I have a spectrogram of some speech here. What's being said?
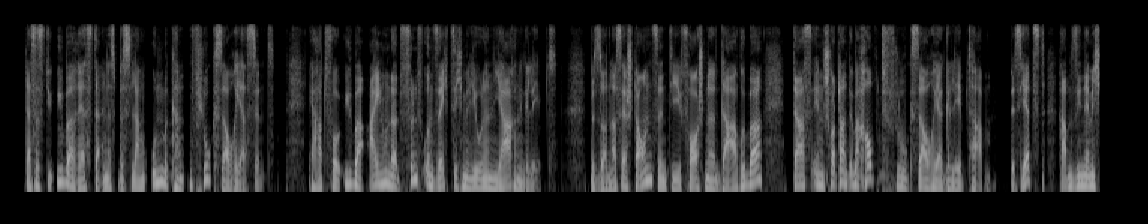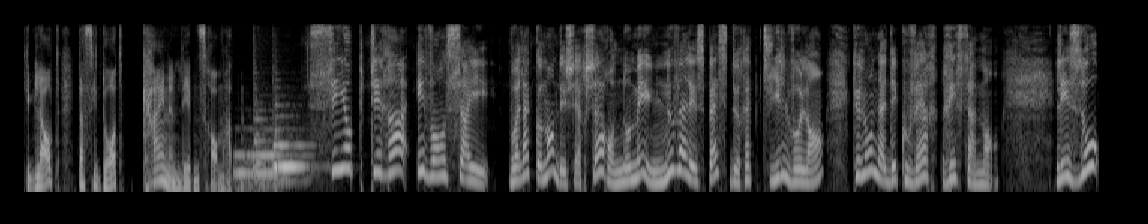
dass es die Überreste eines bislang unbekannten Flugsauriers sind. Er hat vor über 165 Millionen Jahren gelebt. Besonders erstaunt sind die Forschende darüber, dass in Schottland überhaupt Flugsaurier gelebt haben. Bis jetzt haben sie nämlich geglaubt, dass sie dort keinen Lebensraum hatten. Ceoptera evansae Voilà comment des chercheurs ont nommé une nouvelle espèce de reptile volant que l'on a découvert récemment. Les os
